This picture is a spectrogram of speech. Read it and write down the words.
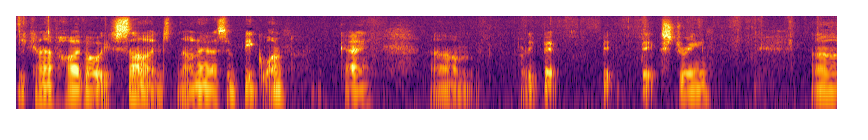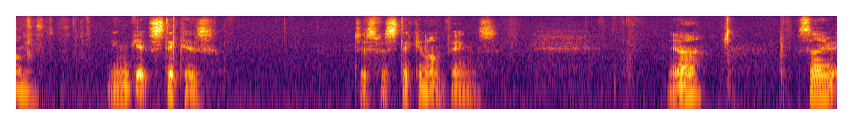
You can have high voltage signs. Now I know that's a big one, okay, um, probably a bit, bit, bit extreme. Um, you can get stickers just for sticking on things. Yeah. So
